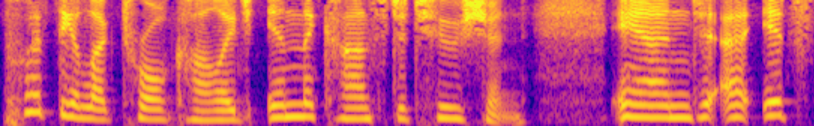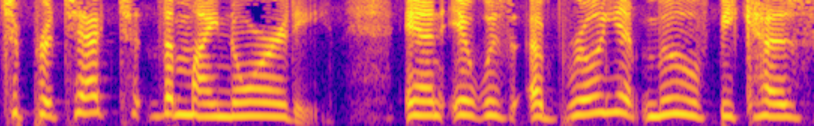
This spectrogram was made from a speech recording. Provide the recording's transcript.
put the Electoral College in the Constitution, and uh, it's to protect the minority. And it was a brilliant move because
